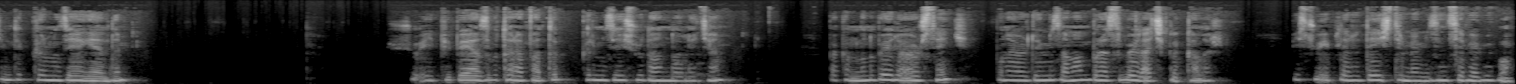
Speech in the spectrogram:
Şimdi kırmızıya geldim. Şu ipi beyazı bu tarafa atıp kırmızıyı şuradan dolayacağım. Bakın bunu böyle örsek, bunu ördüğümüz zaman burası böyle açıklık kalır. Biz şu ipleri değiştirmemizin sebebi bu.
